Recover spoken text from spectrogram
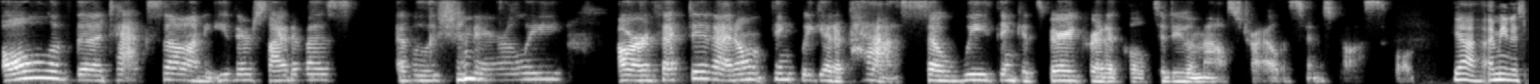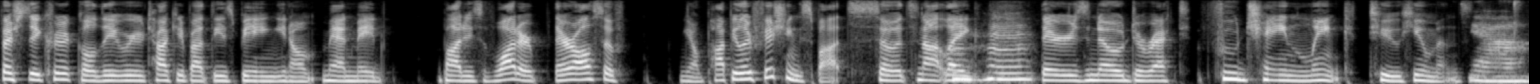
all of the taxa on either side of us evolutionarily are affected, I don't think we get a pass. So we think it's very critical to do a mouse trial as soon as possible. Yeah, I mean, especially critical. They were talking about these being, you know, man-made bodies of water. They're also, you know, popular fishing spots. So it's not like mm-hmm. there's no direct food chain link to humans. Yeah.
